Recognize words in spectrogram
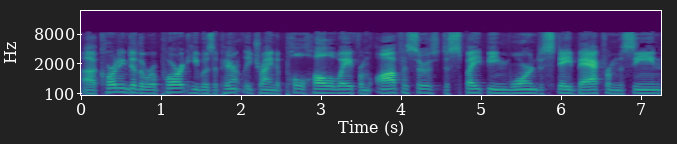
Uh, according to the report, he was apparently trying to pull Hall away from officers despite being warned to stay back from the scene.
